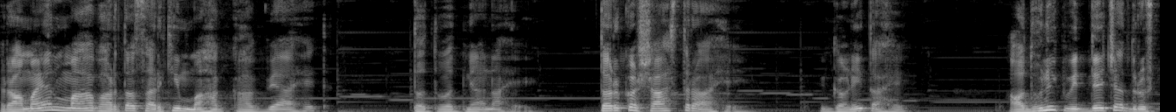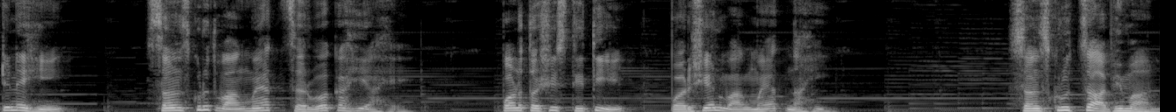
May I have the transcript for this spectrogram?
रामायण महाभारतासारखी महाकाव्य आहेत. तत्त्वज्ञान आहे. तर्कशास्त्र आहे. गणित आहे. आधुनिक विद्येच्या दृष्टीनेही संस्कृत वाङ्मयात सर्व काही आहे पण तशी स्थिती पर्शियन वाङ्मयात नाही. संस्कृतचा अभिमान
